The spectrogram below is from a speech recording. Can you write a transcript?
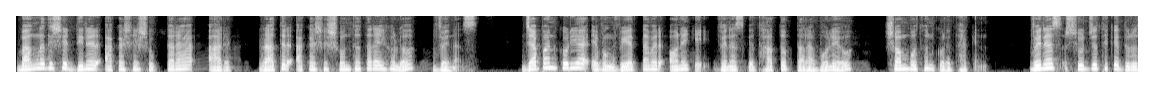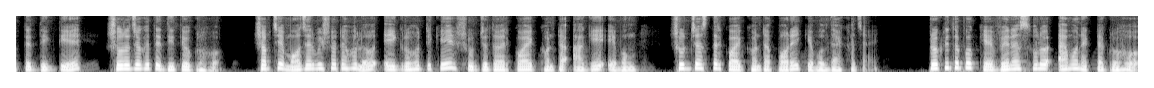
বাংলাদেশের দিনের আকাশে শুকতারা আর রাতের আকাশে সন্ধ্যা তারাই হল ভেনাস। জাপান, কোরিয়া এবং ভিয়েতনামের অনেকেই ভেনাসকে ধাতব তারা বলেও সম্বোধন করে থাকেন। ভেনাস সূর্য থেকে দূরত্বের দিক দিয়ে সৌরজগতের দ্বিতীয় গ্রহ। সবচেয়ে মজার বিষয়টা হলো, এই গ্রহটিকে সূর্যোদয়ের কয়েক ঘণ্টা আগে এবং সূর্যাস্তের কয়েক ঘণ্টা পরেই কেবল দেখা যায়। প্রকৃতপক্ষে ভেনাস হলো এমন একটা গ্রহ,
